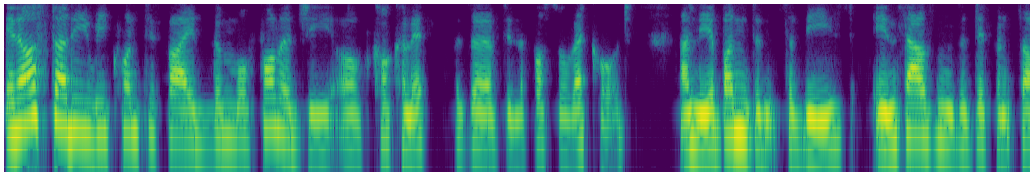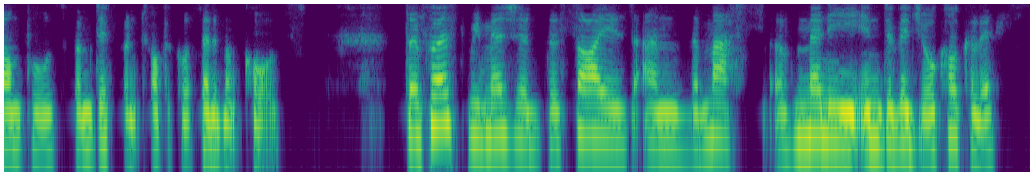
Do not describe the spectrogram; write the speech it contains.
in our study, we quantified the morphology of coccoliths preserved in the fossil record and the abundance of these in thousands of different samples from different tropical sediment cores. So first, we measured the size and the mass of many individual coccoliths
